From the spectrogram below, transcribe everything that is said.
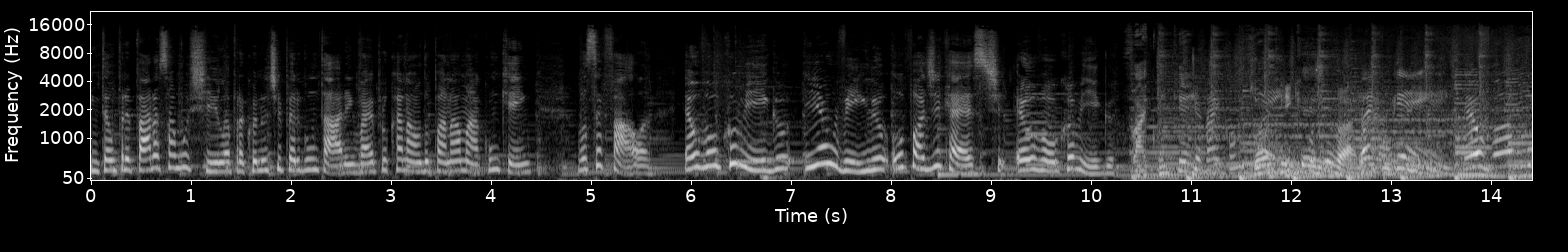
Então prepara sua mochila para quando te perguntarem, vai para o canal do Panamá com quem, você fala: "Eu vou comigo" e ouvindo o podcast Eu vou comigo. Vai com quem? Você vai com quem? Vai com quem? Vai com quem? Eu vou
